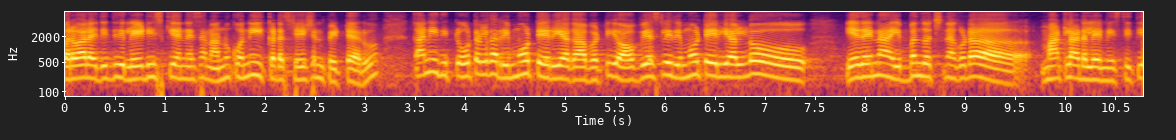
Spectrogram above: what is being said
పర్వాలేదు ఇది లేడీస్కి అనేసి అని అనుకొని ఇక్కడ స్టేషన్ పెట్టారు. కానీ ఇది టోటల్గా రిమోట్ ఏరియా కాబట్టి ఆబ్వియస్లీ రిమోట్ ఏరియాల్లో ఏదైనా ఇబ్బంది వచ్చినా కూడా మాట్లాడలేని స్థితి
